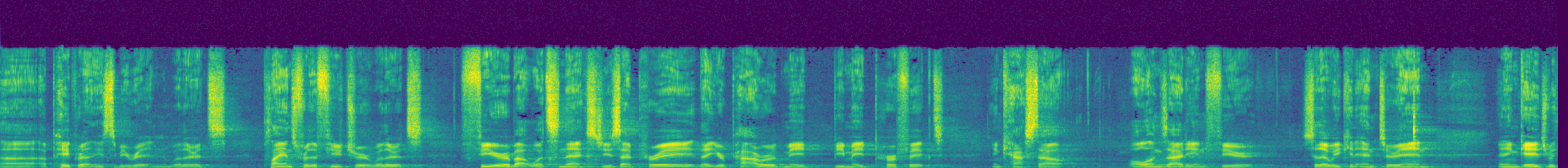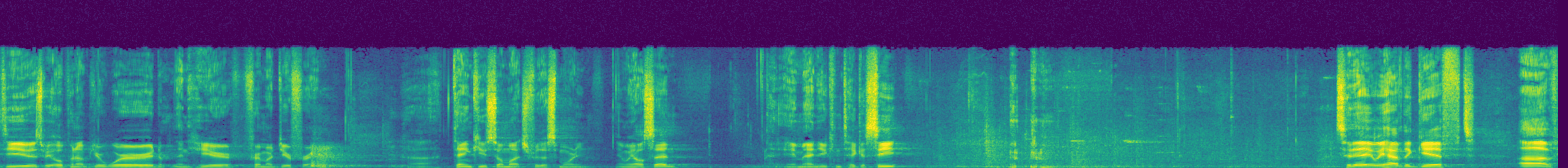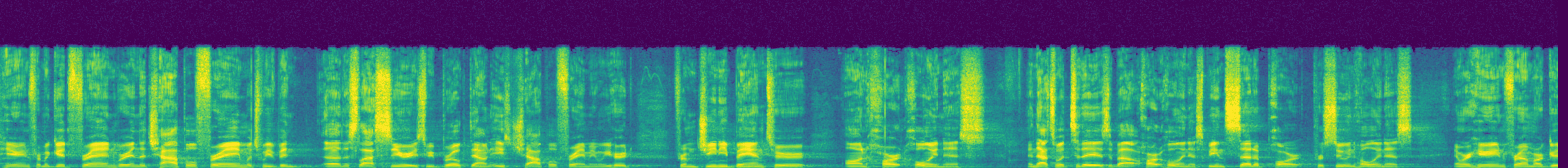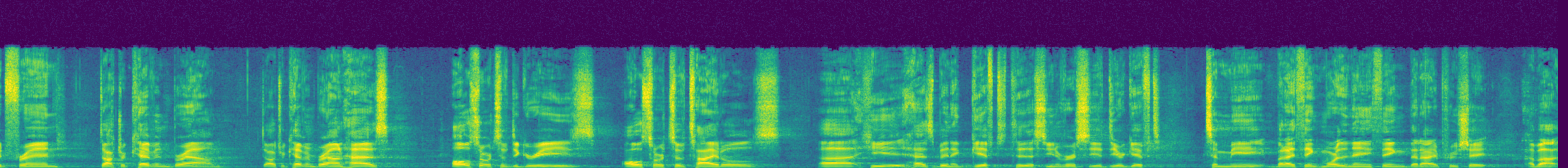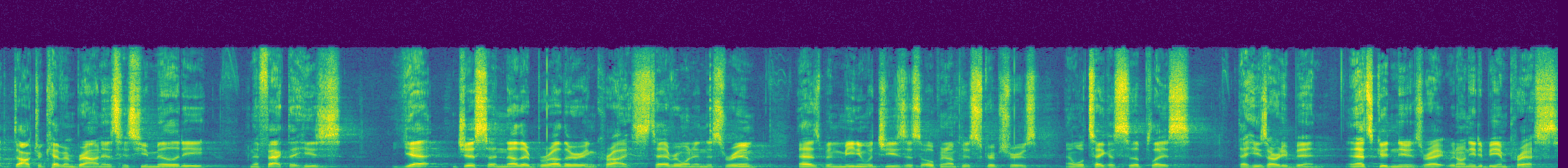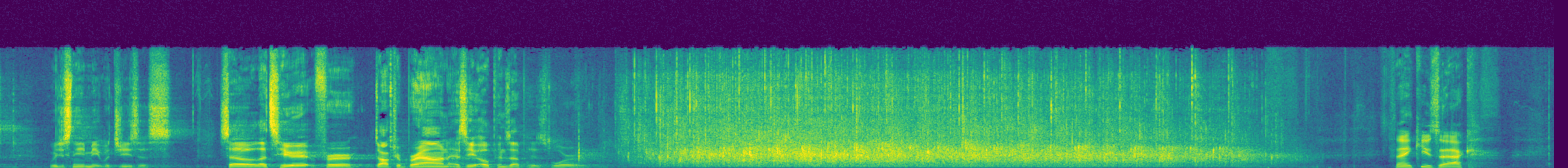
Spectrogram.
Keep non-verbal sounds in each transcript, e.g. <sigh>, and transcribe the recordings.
uh, a paper that needs to be written, whether it's plans for the future, whether it's fear about what's next. Jesus, I pray that your power would made, be made perfect and cast out all anxiety and fear so that we can enter in and engage with you as we open up your word and hear from our dear friend. Uh, thank you so much for this morning. And we all said, Amen. You can take a seat. <clears throat> Today we have the gift of hearing from a good friend. We're in the chapel frame, which we've been, uh, this last series, we broke down each chapel frame, and we heard from Jeannie Banter on heart holiness. And that's what today is about heart holiness, being set apart, pursuing holiness. And we're hearing from our good friend, Dr. Kevin Brown. Dr. Kevin Brown has all sorts of degrees, all sorts of titles. Uh, he has been a gift to this university, a dear gift to me, but I think more than anything that I appreciate about Dr. Kevin Brown is his humility and the fact that he's yet just another brother in Christ to everyone in this room that has been meeting with Jesus, open up his scriptures, and will take us to the place that he's already been. And that's good news, right? We don't need to be impressed. We just need to meet with Jesus. So let's hear it for Dr. Brown as he opens up his word. Thank you, Zach.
